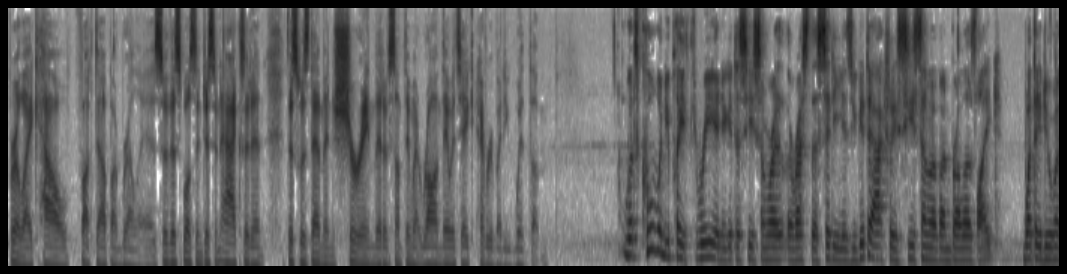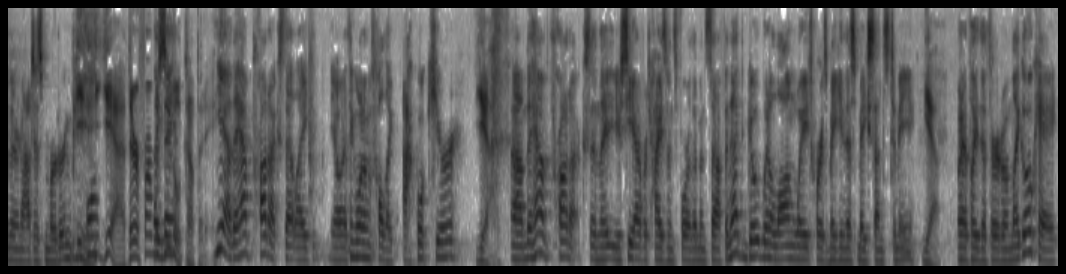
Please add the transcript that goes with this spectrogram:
for like how fucked up Umbrella is. So this wasn't just an accident. This was them ensuring that if something went wrong, they would take everybody with them. what's cool when you play three and you get to see some of the rest of the city is you get to actually see some of Umbrella's like what they do when they're not just murdering people. yeah, they're a Like, pharmaceutical they- company. Yeah, they have products that like you know I think one of them's called like Aquacure. Yeah, Um, they have products and they, you see advertisements for them and stuff, and that go, went a long way towards making this make sense to me. yeah, When I played the third one, I'm like, okay,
